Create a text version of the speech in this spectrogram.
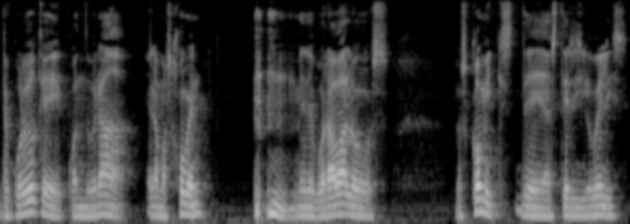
Recuerdo que cuando era, era más joven me devoraba los, los cómics de Asterix y Obelix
